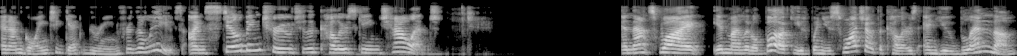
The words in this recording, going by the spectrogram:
and I'm going to get green for the leaves. I'm still being true to the color scheme challenge. And that's why in my little book, you when you swatch out the colors and you blend them,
